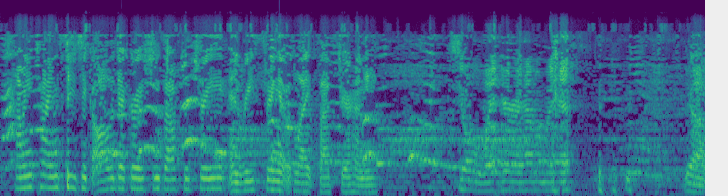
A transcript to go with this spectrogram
How many times did you take all the decorations off the tree and restring it with lights last year, honey? See all the white hair I have on my head? Yeah.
